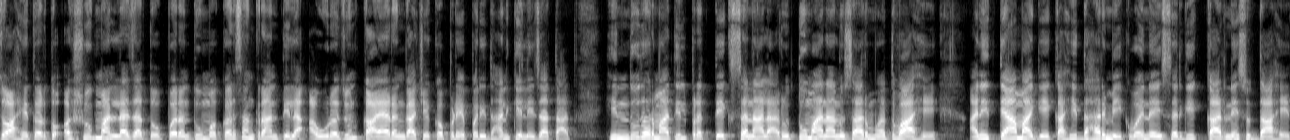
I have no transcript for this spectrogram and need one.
जो आहे तर तो अशुभ मानला जातो परंतु मकर संक्रांतीला आवर्जून काळ्या रंगाचे कपडे परिधान केले जातात. हिंदू धर्मातील प्रत्येक सणाला ऋतुमानानुसार महत्त्व आहे आणि त्यामागे काही धार्मिक व नैसर्गिक कारणे सुद्धा आहेत.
